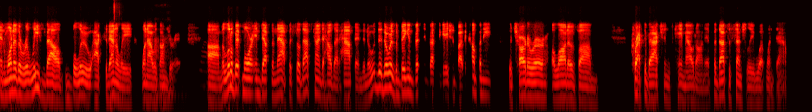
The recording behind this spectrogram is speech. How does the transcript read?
And one of the relief valves blew accidentally when I was wow. under it. Wow. Um, a little bit more in depth than that, but so that's kind of how that happened. And it, there was a big investigation by the company, the charterer, a lot of um, corrective actions came out on it, but that's essentially what went down.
